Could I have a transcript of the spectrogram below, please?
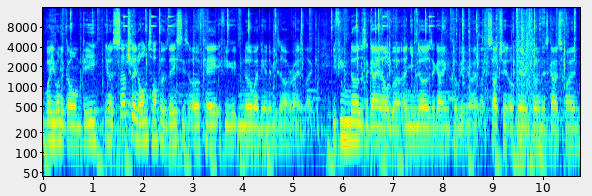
where you want to go and be. You know, satcheling on top of this is okay if you know where the enemies are, right? Like, if you know there's a guy in elbow and you know there's a guy in cubby, right? Like, satcheling up here and killing this guy's fine.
